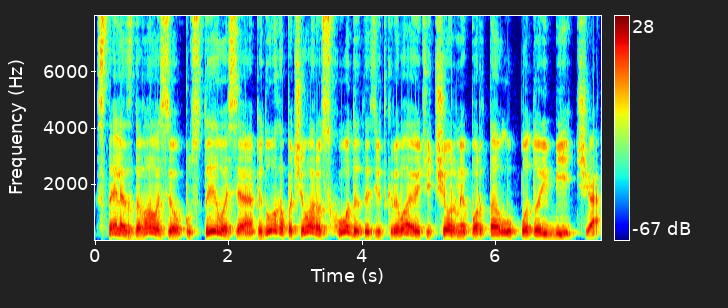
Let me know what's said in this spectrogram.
Стеля, здавалося, опустилася, підлога почала розходитись, відкриваючи чорний портал у потойбіччя,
